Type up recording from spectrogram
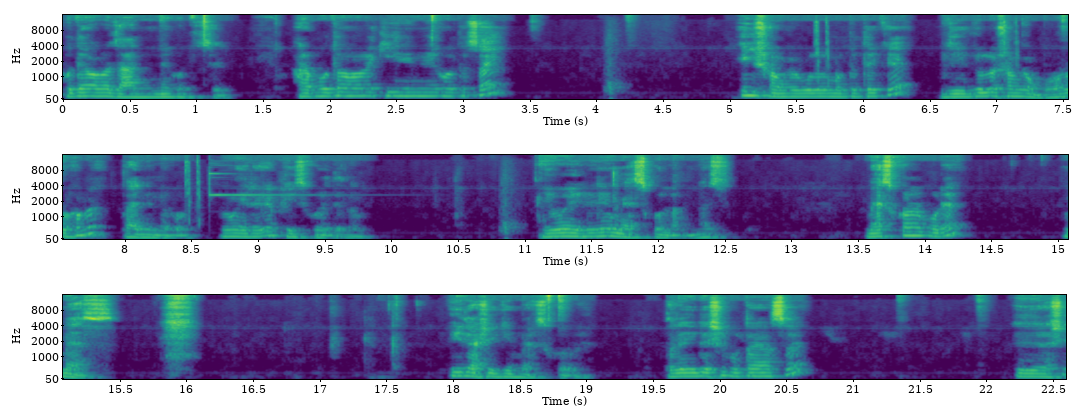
প্রথমে আমরা যা নির্ণয় করতে চাই। আর প্রথমে আমরা কি নির্ণয় করতে চাই? এই সংখ্যাগুলোর মধ্যে থেকে যেগুলো সংখ্যা বড় হবে, তাই নির্ণয় করব এবং এটাকে ফিক্স করে দিলাম। এবং এটাকে ম্যাচ করলাম ম্যাচ ম্যাচ করার পরে ম্যাচ এই রাশিকে ম্যাচ করবে। তাহলে এই রাশি কোথায় আছে? এই রাশি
